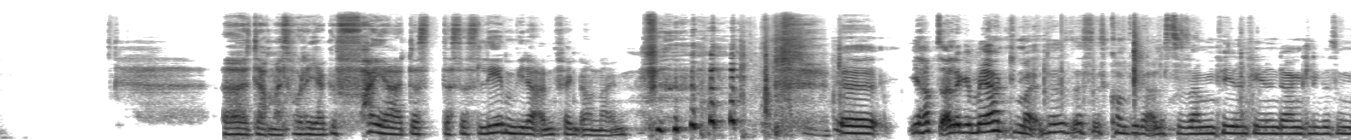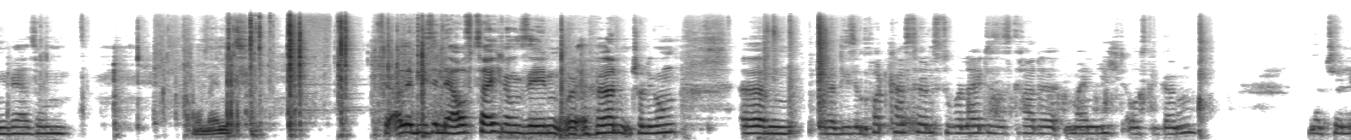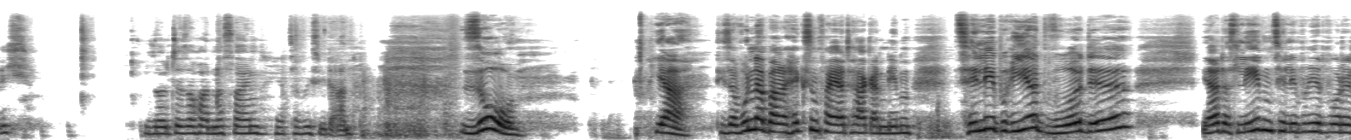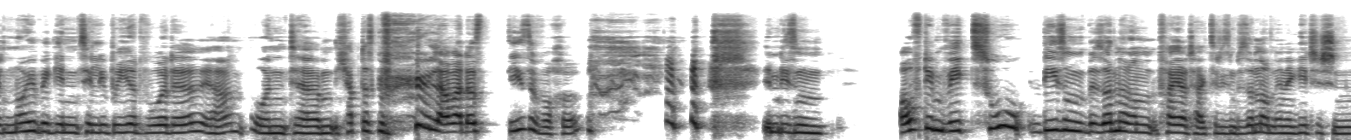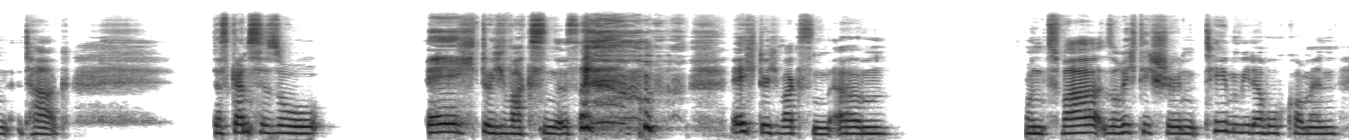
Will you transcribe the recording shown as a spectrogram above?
Äh, damals wurde ja gefeiert, dass, dass das Leben wieder anfängt. Oh nein. äh, ihr habt es alle gemerkt, das, kommt wieder alles zusammen. Vielen, vielen Dank, liebes Universum. Moment. Für alle, die es in der Aufzeichnung sehen oder hören, Entschuldigung, ähm, oder die es im Podcast hören, es tut mir leid, es ist gerade mein Licht ausgegangen. Natürlich. Sollte es auch anders sein. Jetzt habe ich es wieder an. So. Ja, dieser wunderbare Hexenfeiertag, an dem zelebriert wurde, ja, das Leben zelebriert wurde, Neubeginn zelebriert wurde, ja. Und ähm, ich habe das Gefühl, aber dass diese Woche in diesem, auf dem Weg zu diesem besonderen Feiertag, zu diesem besonderen energetischen Tag, das Ganze so echt durchwachsen ist. echt durchwachsen. Ähm, und zwar so richtig schön Themen wieder hochkommen,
